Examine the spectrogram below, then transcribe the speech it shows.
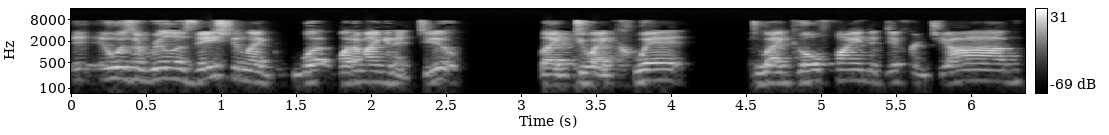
It, it was a realization like, what, what am I going to do? Like, do I quit? Do I go find a different job?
